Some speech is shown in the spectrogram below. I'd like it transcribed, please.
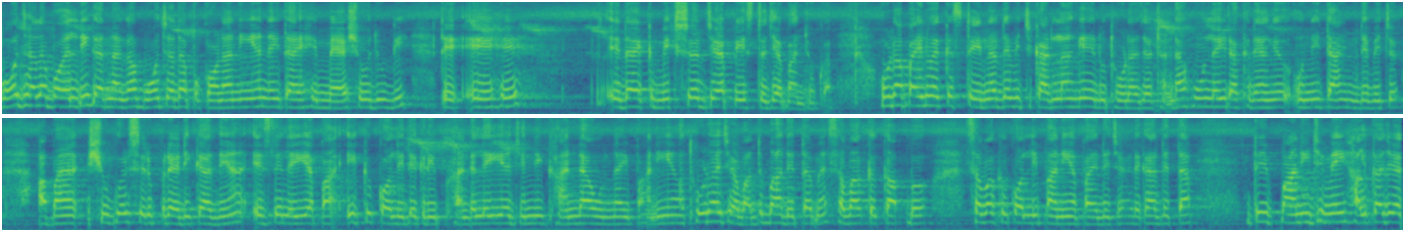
ਬਹੁਤ ਜ਼ਿਆਦਾ ਬੋਇਲ ਨਹੀਂ ਕਰਨਾਗਾ, ਬਹੁਤ ਜ਼ਿਆਦਾ ਪਕਾਉਣਾ ਨਹੀਂ ਹੈ, ਨਹੀਂ ਤਾਂ ਇਹ ਮੈਸ਼ ਹੋ ਜੂਗੀ ਤੇ ਇਹ, ਇਹਦਾ ਇੱਕ ਮਿਕਸਚਰ ਜਿਹਾ ਪੇਸਟ ਜਿਹਾ ਬਣ ਜੂਗਾ। ਹੁਣ ਆਪਾਂ ਇਹਨੂੰ ਇੱਕ ਸਟੇਨਰ ਦੇ ਵਿੱਚ ਕੱਢ ਲਾਂਗੇ, ਇਹਨੂੰ ਥੋੜਾ ਜਿਹਾ ਠੰਡਾ ਹੋਣ ਲਈ ਰੱਖ ਦਿਆਂਗੇ। ਉਨੀ ਟਾਈਮ ਦੇ ਵਿੱਚ ਆਪਾਂ ਸ਼ੂਗਰ ਸਿਰਪ ਰੈਡੀ ਕਰਦੇ ਹਾਂ। ਇਸ ਦੇ ਲਈ ਆਪਾਂ ਇੱਕ ਕੌਲੀ ਦੇ ਕਰੀਬ ਖੰਡ ਲਈ ਹੈ। ਜਿੰਨੀ ਖੰਡ ਆ ਉਨਾ ਹੀ ਪਾਣੀ ਹੈ ਥੋੜਾ ਜਿਹਾ ਵੱਧ ਪਾ ਦਿੱਤਾ ਮੈਂ, ਸਵਾ ਕੁ ਕੱਪ, ਸਵਾ ਕੁ ਕੌਲੀ ਪਾਣੀ ਆਪਾਂ ਇਹਦੇ ਚ ਐਡ ਕਰ ਦਿੱਤਾ। ਤੇ ਪਾਣੀ ਜਿਵੇਂ ਹੀ ਹਲਕਾ ਜਿਹਾ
